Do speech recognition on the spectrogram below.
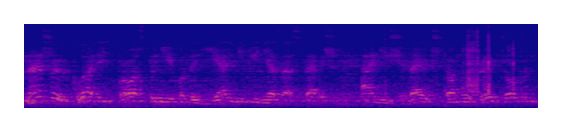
Наших гладить простыни и пододеяльники не заставишь. Они считают, что мужик должен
